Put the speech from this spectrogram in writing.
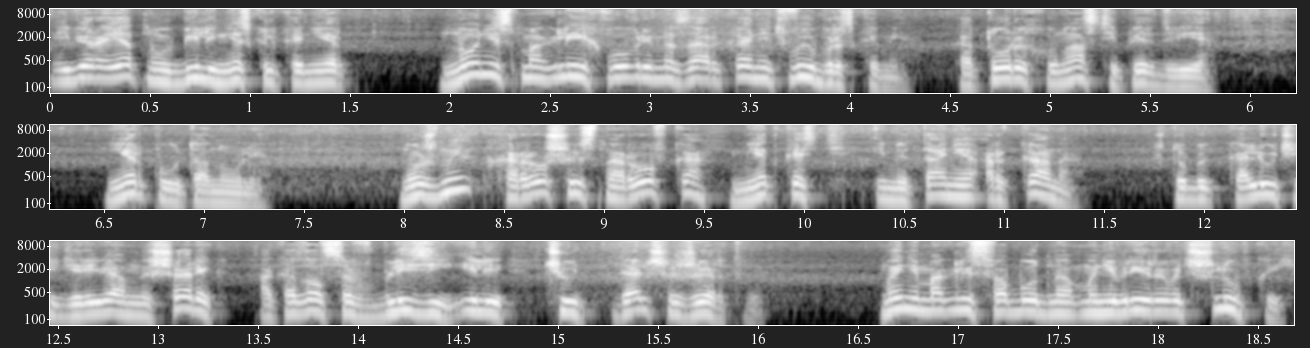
и, вероятно, убили несколько нерп, но не смогли их вовремя заарканить выбросками, которых у нас теперь две. Нерпы утонули. Нужны хорошая сноровка, меткость и метание аркана, чтобы колючий деревянный шарик оказался вблизи или чуть дальше жертвы. Мы не могли свободно маневрировать шлюпкой,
